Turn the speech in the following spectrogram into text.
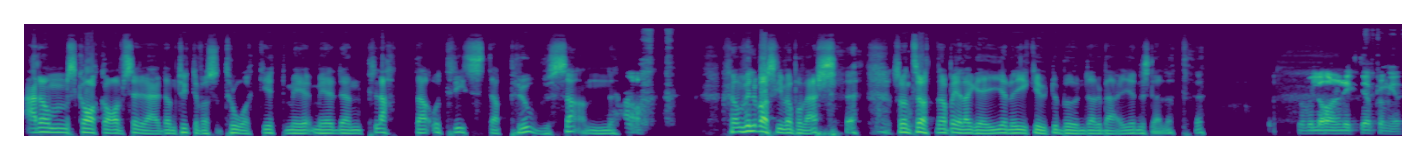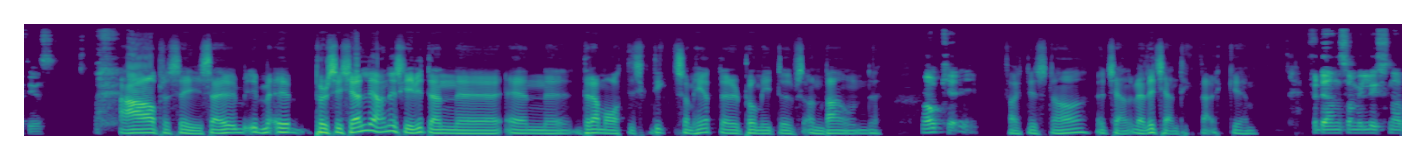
ja, de skakade av sig det där. De tyckte det var så tråkigt med, med den platta och trista prosan. Ja. De ville bara skriva på vers. Så de tröttnade på hela grejen och gick ut och beundrade bergen istället. De ville ha den riktiga Prometheus. Ja, precis. Eh, Percy Shelley, han har skrivit en, en dramatisk dikt som heter Prometheus Unbound. Okej. Okay. Faktiskt, ja. Ett känt, väldigt känt diktverk. Eh. För den som vill lyssna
